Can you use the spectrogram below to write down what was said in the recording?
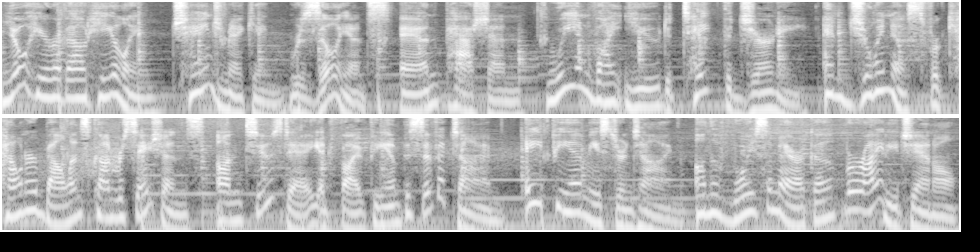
You'll hear about healing, change making, resilience, and passion. We invite you to take the journey and join us for Counterbalance Conversations on Tuesday at 5 p.m. Pacific Time, 8 p.m. Eastern Time on the Voice America Variety Channel.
